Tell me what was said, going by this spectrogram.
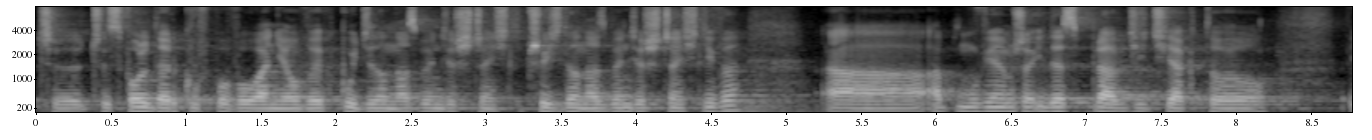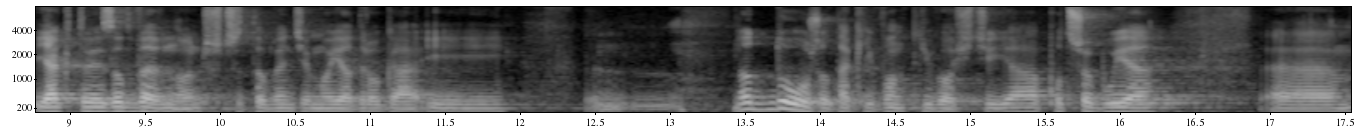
czy, czy z folderków powołaniowych pójdź do nas, będziesz szczęśliwy, przyjdź do nas, będziesz szczęśliwy, a, a mówiłem, że idę sprawdzić, jak to, jak to jest od wewnątrz, czy to będzie moja droga i, no dużo takich wątpliwości. Ja potrzebuję e,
